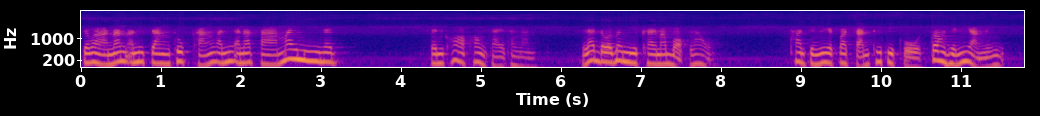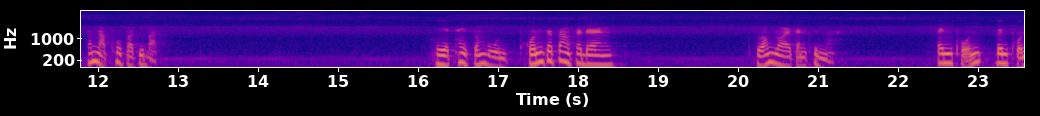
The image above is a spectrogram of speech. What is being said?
จะว่านั้นอันนี้จังทุกขัง อันนี้อนัตตาไม่มีในเป็นข้อข้องใจทั้งนั้น และโดยไม่มีใครมาบอกเล่า ท่านจึงเรียกว่าสันทิฏฐิโกต้องเห็นอย่างนี้สำหรับผู้ปฏิบัติ เหตุให้สมบูรณ์ ผลจะต้องแสดง สวมรอยกันขึ้นมา เป็นผลเป็นผล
